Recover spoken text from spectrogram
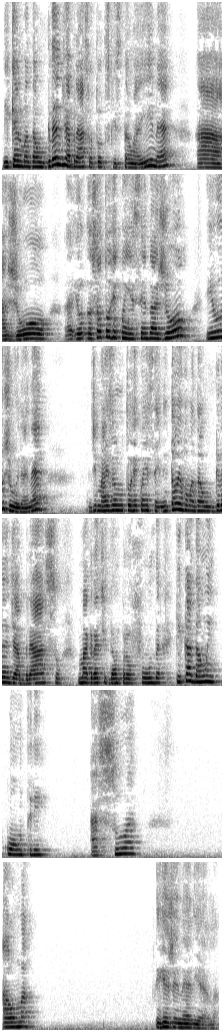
E quero mandar um grande abraço a todos que estão aí, né? A Jo, eu, eu só estou reconhecendo a Jo e o Jura, né? Demais eu não estou reconhecendo. Então eu vou mandar um grande abraço, uma gratidão profunda, que cada um encontre a sua alma e regenere ela.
